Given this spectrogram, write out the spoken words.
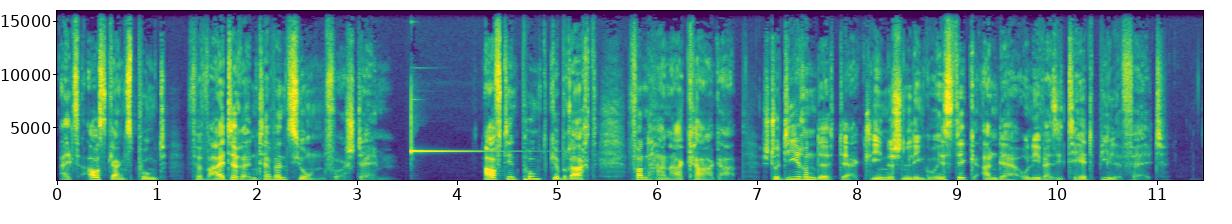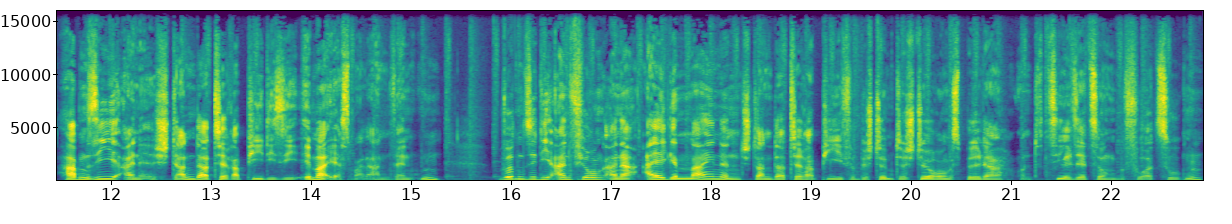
als Ausgangspunkt für weitere Interventionen vorstellen. Auf den Punkt gebracht von Hanna Kager, Studierende der klinischen Linguistik an der Universität Bielefeld. Haben Sie eine Standardtherapie, die Sie immer erstmal anwenden? Würden Sie die Einführung einer allgemeinen Standardtherapie für bestimmte Störungsbilder und Zielsetzungen bevorzugen?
